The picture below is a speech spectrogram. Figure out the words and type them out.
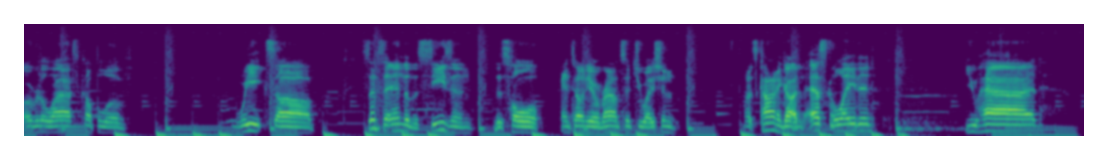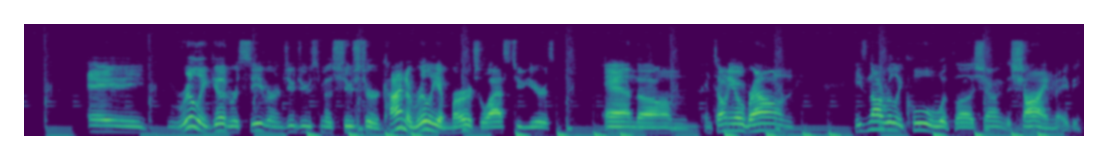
over the last couple of weeks. Uh, since the end of the season, this whole Antonio Brown situation has kind of gotten escalated. You had a really good receiver in Juju Smith Schuster kind of really emerged the last two years. And um, Antonio Brown, he's not really cool with uh, showing the shine, maybe.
